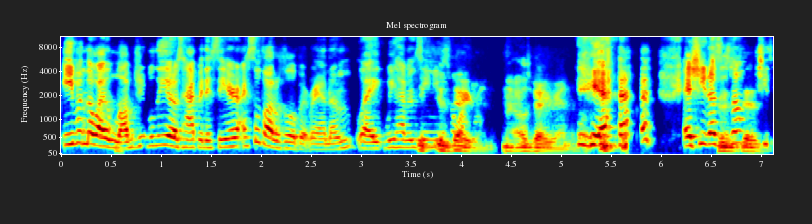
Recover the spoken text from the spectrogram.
even though I love Jubilee, I was happy to see her. I still thought it was a little bit random. Like we haven't seen you. It's very random. No, it was very random. yeah, and she doesn't know she's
